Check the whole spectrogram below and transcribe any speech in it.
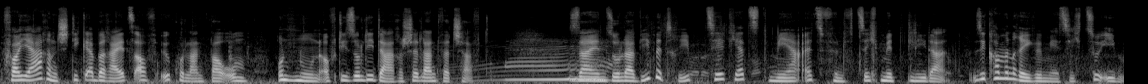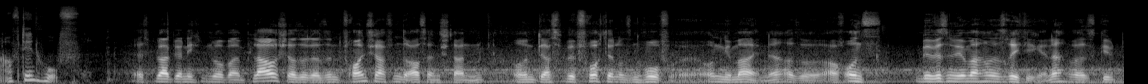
Vor Jahren stieg er bereits auf Ökolandbau um und nun auf die solidarische Landwirtschaft. Sein Solavi-Betrieb zählt jetzt mehr als 50 Mitglieder. Sie kommen regelmäßig zu ihm auf den Hof. Es bleibt ja nicht nur beim Plausch, also da sind Freundschaften daraus entstanden und das befruchtet unseren Hof äh, ungemein. Ne? Also auch uns. Wir wissen, wir machen das Richtige. Ne? Weil es gibt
